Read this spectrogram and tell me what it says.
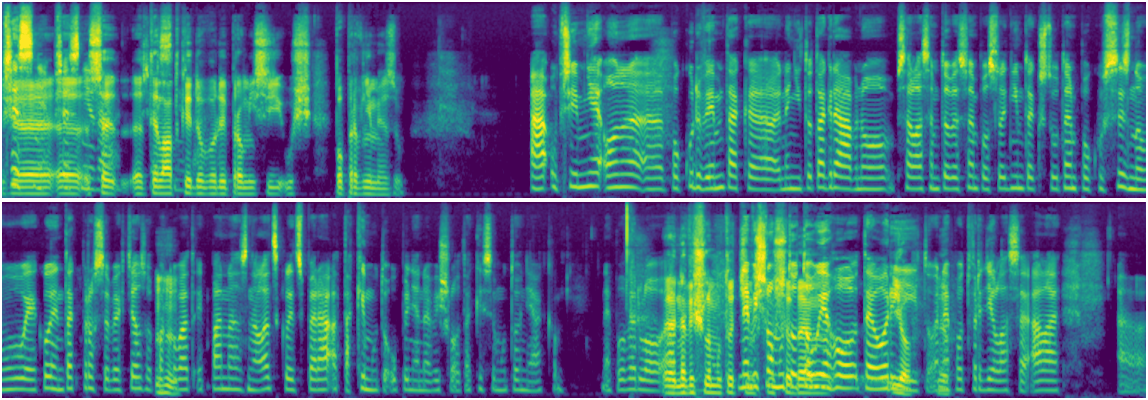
přesně, že přesně se tak, ty látky tak. do vody promísí už po prvním jezu. A upřímně on, eh, pokud vím, tak eh, není to tak dávno, psala jsem to ve svém posledním textu, ten pokus si znovu jako jen tak pro sebe chtěl zopakovat mm-hmm. i pan znalec Klitspera a taky mu to úplně nevyšlo, taky se mu to nějak nepovedlo. Eh, nevyšlo mu to tím Nevyšlo způsobem... mu to tou jeho teorií, jo, to jo. nepotvrdila se, ale uh,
